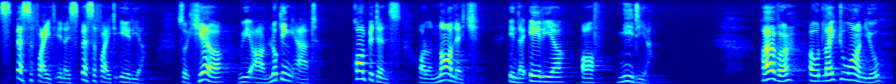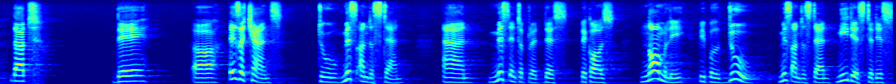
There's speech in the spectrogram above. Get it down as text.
specified in a specified area. So here we are looking at competence or knowledge in the area of media. However, I would like to warn you that there uh, is a chance to misunderstand and misinterpret this because normally people do misunderstand media studies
